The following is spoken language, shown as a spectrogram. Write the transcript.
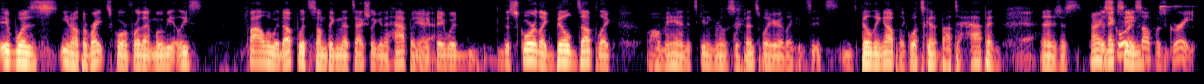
it was you know the right score for that movie, at least follow it up with something that's actually going to happen. Yeah. Like they would, the score like builds up. Like, oh man, it's getting really suspenseful here. Like it's it's it's building up. Like what's gonna about to happen? Yeah. And it's just all right. The next score scene. itself was great.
